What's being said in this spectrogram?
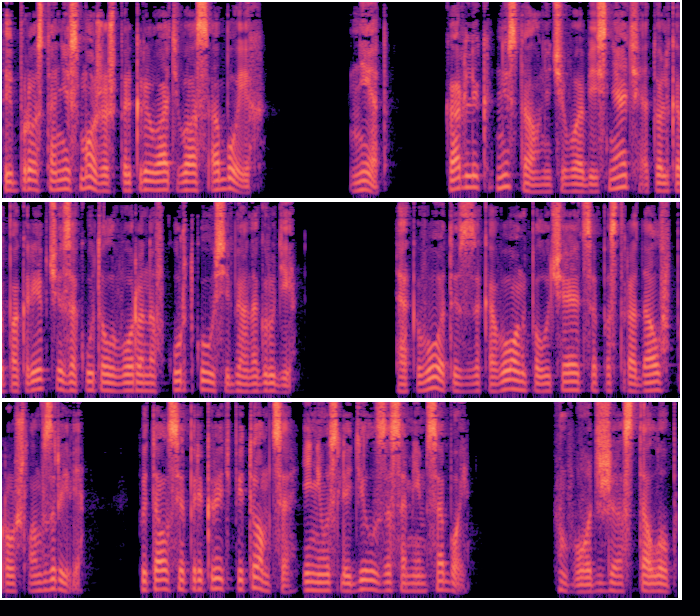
Ты просто не сможешь прикрывать вас обоих». «Нет». Карлик не стал ничего объяснять, а только покрепче закутал ворона в куртку у себя на груди. Так вот, из-за кого он, получается, пострадал в прошлом взрыве. Пытался прикрыть питомца и не уследил за самим собой. Вот же остолоп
